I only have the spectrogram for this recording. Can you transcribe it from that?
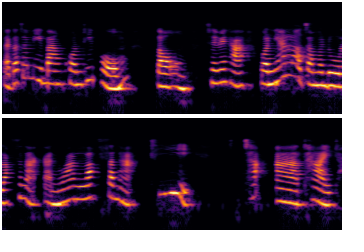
แต่ก็จะมีบางคนที่ผมตรงใช่ไหมคะ วันนี้เราจะมาดูลักษณะกันว่าลักษณะที่ ถ่ายท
